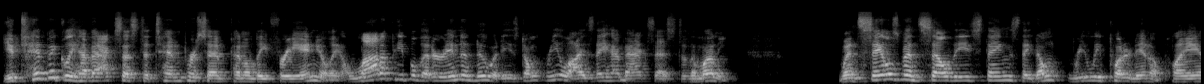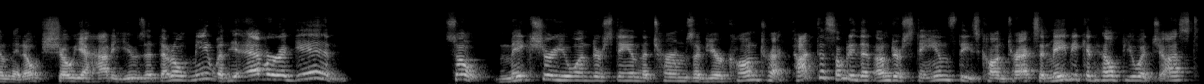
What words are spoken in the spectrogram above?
You typically have access to 10% penalty free annually. A lot of people that are in annuities don't realize they have access to the money. When salesmen sell these things, they don't really put it in a plan. They don't show you how to use it. They don't meet with you ever again. So make sure you understand the terms of your contract. Talk to somebody that understands these contracts and maybe can help you adjust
